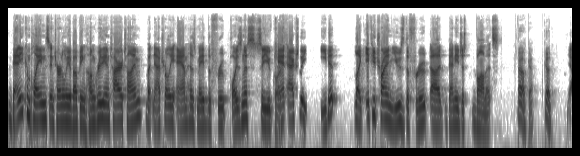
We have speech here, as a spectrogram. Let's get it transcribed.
Benny complains internally about being hungry the entire time, but naturally, Am has made the fruit poisonous, so you can't actually eat it. Like if you try and use the fruit, uh, Benny just vomits. Oh, okay, good. Yeah.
